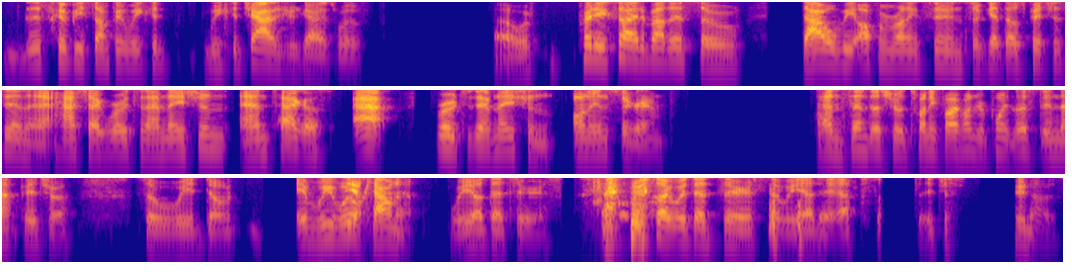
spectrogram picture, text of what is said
This could be something we could we could challenge you guys with. Uh, we're pretty excited about this, so that will be up and running soon. So get those pictures in at hashtag Road to Damnation and tag us at Road to Damnation on Instagram, and send us your twenty five hundred point list in that picture, so we don't. If we will Yeah. count it, we are dead serious. Just like we're dead serious that we edit episodes. It just who knows.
